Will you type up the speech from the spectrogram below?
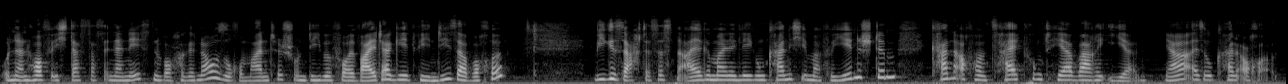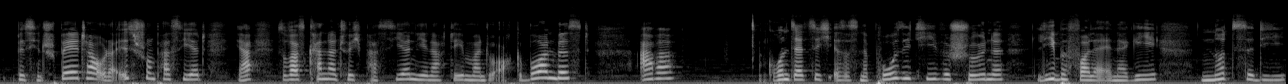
Und dann hoffe ich, dass das in der nächsten Woche genauso romantisch und liebevoll weitergeht wie in dieser Woche. Wie gesagt, das ist eine allgemeine Legung, kann nicht immer für jeden stimmen, kann auch vom Zeitpunkt her variieren. Ja, also kann auch ein bisschen später oder ist schon passiert. Ja, sowas kann natürlich passieren, je nachdem, wann du auch geboren bist. Aber grundsätzlich ist es eine positive, schöne, liebevolle Energie. Nutze die,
